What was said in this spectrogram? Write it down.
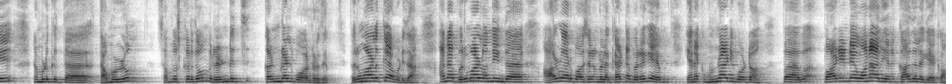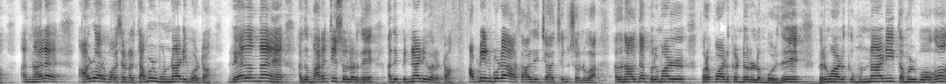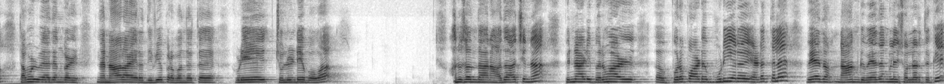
நம்மளுக்கு த தமிழும் சமஸ்கிருதம் ரெண்டு கண்கள் போன்றது. பெருமாளுக்கு அப்படி தான் ஆனால் பெருமாள் வந்து இந்த ஆழ்வார் பாசுரங்களை கேட்ட பிறகு எனக்கு முன்னாடி போட்டோம். இப்போ பாடிண்டே போனால் அது எனக்கு காதில் கேட்கும். அதனால் ஆழ்வார் பாசுரங்கள் தமிழ் முன்னாடி போட்டோம். வேதம் தானே? அது மறைச்சி சொல்கிறது அது பின்னாடி வரட்டும். அப்படின்னு கூட சாதிச்சாச்சுன்னு சொல்லுவாள் அதனால தான் பெருமாள் புறப்பாடு கண்டருளும் பொழுது பெருமாளுக்கு முன்னாடி தமிழ் போகும். தமிழ் வேதங்கள் இந்த நாலாயிரம் திவ்ய பிரபந்தத்தை அப்படியே சொல்லிகிட்டே போவாள் அனுசந்தானம். அதாச்சுன்னா பின்னாடி பெருமாள் புறப்பாடு முடியிற இடத்துல வேதம் நான்கு வேதங்களையும் சொல்கிறதுக்கு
